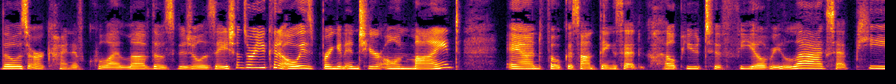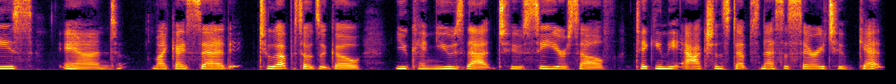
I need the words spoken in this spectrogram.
Those are kind of cool. I love those visualizations, or you can always bring it into your own mind and focus on things that help you to feel relaxed, at peace. And like I said two episodes ago, you can use that to see yourself taking the action steps necessary to get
